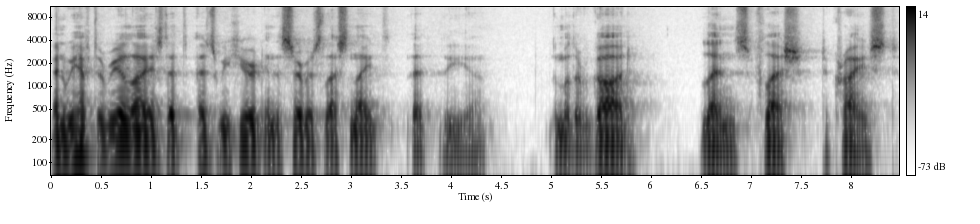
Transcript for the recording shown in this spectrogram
And we have to realize that, as we heard in the service last night, that the, uh, the Mother of God lends flesh to Christ.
